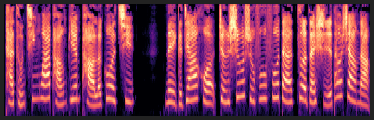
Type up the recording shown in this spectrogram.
他从青蛙旁边跑了过去。那个家伙正舒舒服服的坐在石头上呢。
